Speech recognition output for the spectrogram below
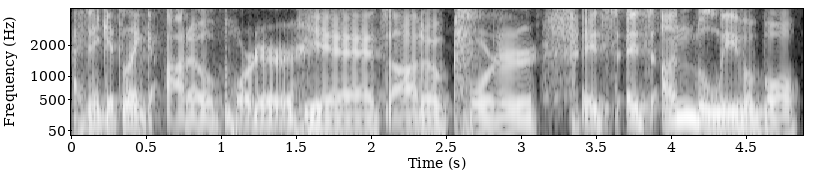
I think it's like Otto Porter. Yeah, it's Otto Porter. It's it's unbelievable.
